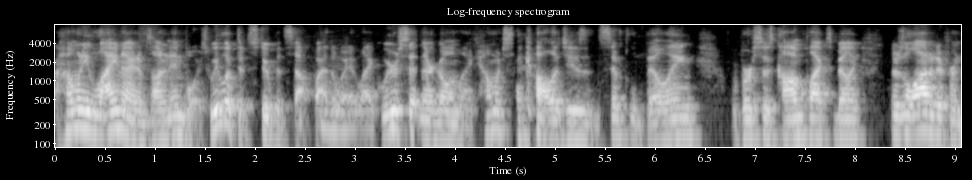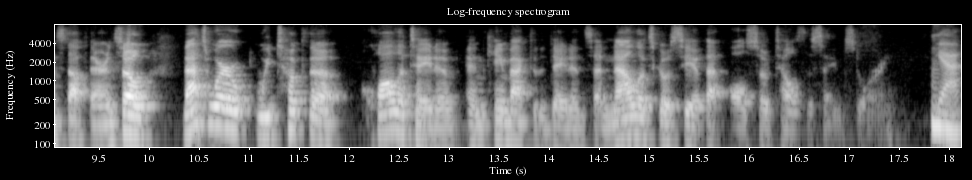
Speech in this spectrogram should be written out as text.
how many line items on an invoice? We looked at stupid stuff, by the way. Like we were sitting there going, like, how much psychology is in simple billing versus complex billing? There's a lot of different stuff there, and so that's where we took the qualitative and came back to the data and said, now let's go see if that also tells the same story. Mm-hmm. Yeah.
